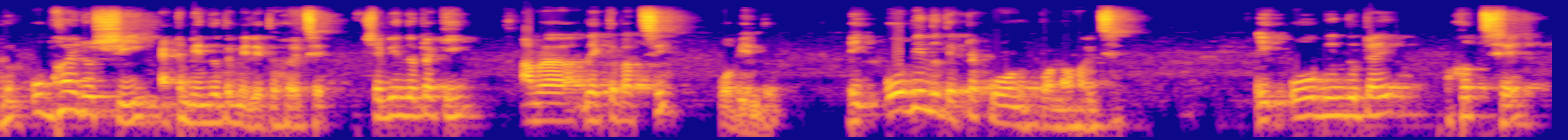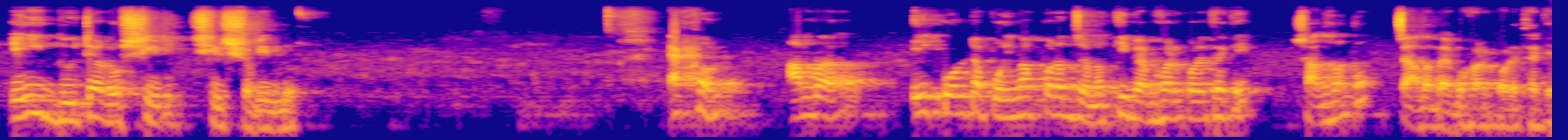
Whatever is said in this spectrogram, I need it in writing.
এবং উভয় রশ্মি একটা বিন্দুতে মিলিত হয়েছে। সে বিন্দুটা কি? আমরা দেখতে পাচ্ছি ও বিন্দু। এই ও বিন্দুতে একটা কোণ উৎপন্ন হয়েছে। এই ও বিন্দুটাই হচ্ছে এই দুইটা রশ্মির শীর্ষবিন্দু। এখন আমরা এই কোণটা পরিমাপ করার জন্য কি ব্যবহার করে থাকি? সাধারণত চাঁদা ব্যবহার করে থাকি।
